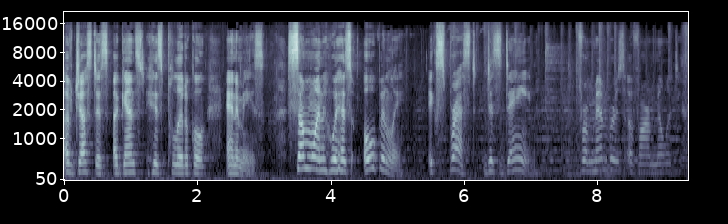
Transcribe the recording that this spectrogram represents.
of Justice against his political enemies. Someone who has openly expressed disdain for members of our military.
